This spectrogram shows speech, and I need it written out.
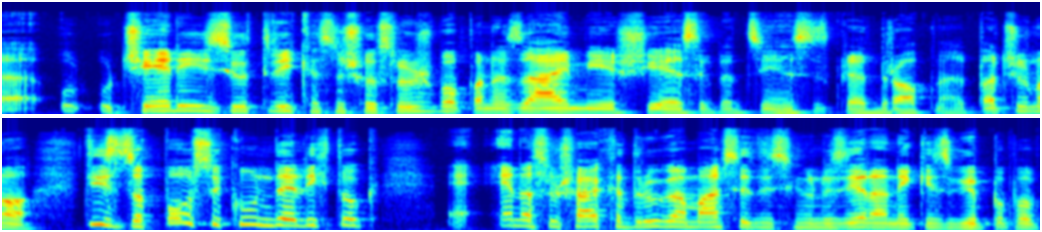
Uh, včeraj zjutraj, ko sem šel v službo, pa nazaj mi je 60, 70 krat dropnil. Pač no, ti za pol sekunde je lihtok, e- ena slušalka, druga malo se desinhronizira, nekaj zgodi, pa, pa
